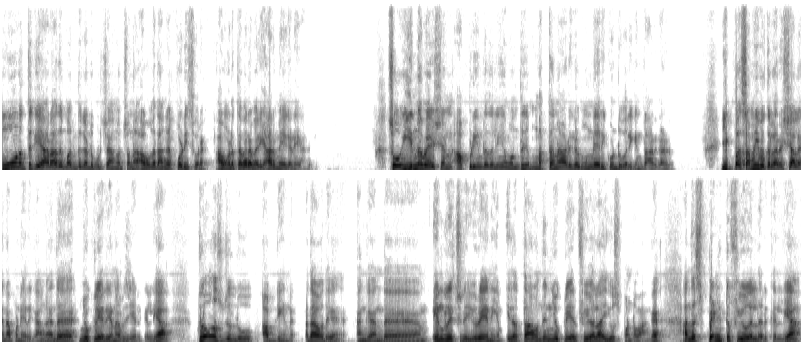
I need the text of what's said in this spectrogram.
மூணுத்துக்கு யாராவது மருந்து கண்டுபிடிச்சாங்கன்னு சொன்னால் அவங்க தாங்க கோடீஸ்வரன். அவங்கள தவிர வேறு யாருமே கிடையாது. ஸோ இன்னோவேஷன் அப்படின்றதுலையும் வந்து மற்ற நாடுகள் முன்னேறி கொண்டு வருகின்றார்கள். இப்போ சமீபத்தில் ரஷ்யாவில் என்ன பண்ணியிருக்காங்க? இந்த நியூக்ளியர் எனர்ஜி இருக்கு இல்லையா? க்ளோஸ்டு லூப் அப்படின்னு. அதாவது அங்கே அந்த என்ரிச்டு யுரேனியம் இதைத்தான் வந்து நியூக்ளியர் ஃபியூவலாக யூஸ் பண்ணுவாங்க. அந்த ஸ்பென்ட் ஃபியூவல் இருக்கு இல்லையா?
